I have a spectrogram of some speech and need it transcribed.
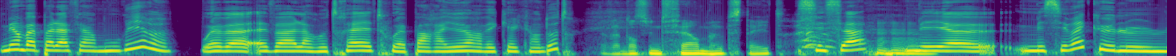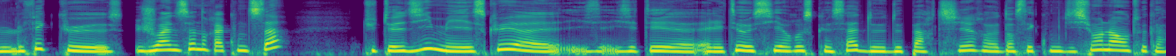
mais on va pas la faire mourir, ou elle va, elle va à la retraite, ou elle part ailleurs avec quelqu'un d'autre. Elle va dans une ferme upstate. C'est ça. mais euh, mais c'est vrai que le, le- fait que Johansson raconte ça, tu te dis, mais est-ce que euh, ils, ils étaient, euh, elle était aussi heureuse que ça de, de partir dans ces conditions-là, en tout cas?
